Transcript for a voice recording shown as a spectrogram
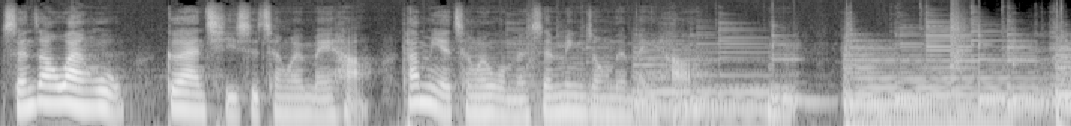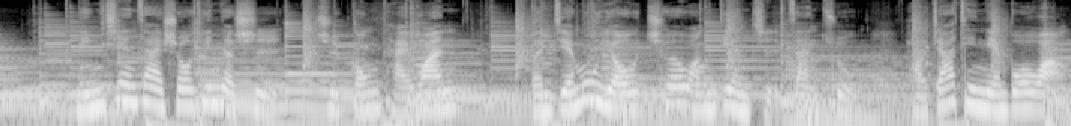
神造万物，各案其实成为美好，他们也成为我们生命中的美好。嗯。您现在收听的是志工台湾。本节目由车王电子赞助，好家庭联播网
